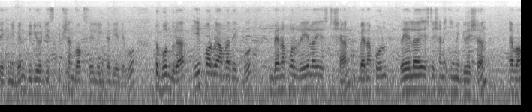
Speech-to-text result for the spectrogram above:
দেখে নেবেন। ভিডিও ডিসক্রিপশন বক্সে লিঙ্কটা দিয়ে দেব। তো বন্ধুরা, এই পর্বে আমরা দেখব Benapole railway station Benapole railway স্টেশনে ইমিগ্রেশন এবং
